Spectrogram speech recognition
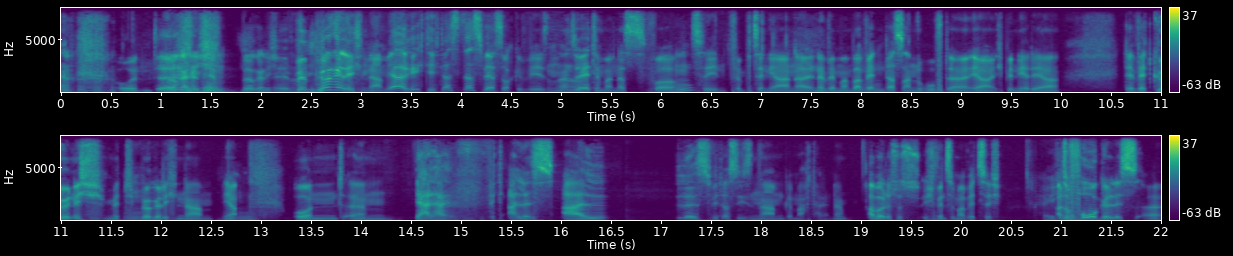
und, äh, Bürgerlichem, bürgerlichem äh, Namen. Mit bürgerlichen Namen, ja, richtig, das, das wäre es doch gewesen. Ne? So Ja. hätte man das vor Mhm. 10, 15 Jahren halt, ne? wenn man bei Mhm. Wetten das anruft, äh, ja, ich bin hier der, der Wettkönig mit Mhm. bürgerlichen Namen, ja. Mhm. Und ähm, ja, da wird alles, alles wird aus diesen Namen gemacht halt. Ne? Aber das ist, ich finde es immer witzig. Echt? Also Vogel ist äh,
